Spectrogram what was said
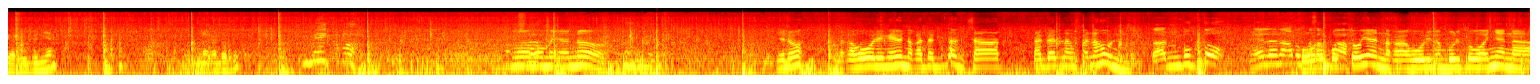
Carry din yan. Huwag na kagabi. Make mo. Mga mamaya ano. Yun o, nakahuli ngayon, nakadagdag sa tagal ng panahon. Daming bugto. Ngayon lang Puro nakapagpasang pa. bugto yan, nakahuli ng bultuhan yan na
